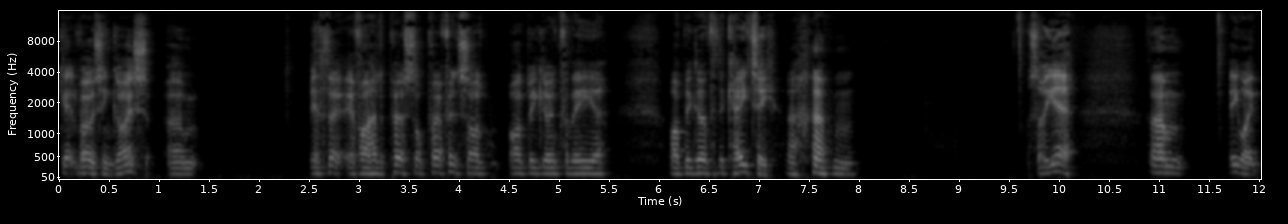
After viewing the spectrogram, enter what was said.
get voting, guys. Um, if the, if I had a personal preference, I'd I'd be going for the uh, I'd be going for the Katie. Um, so yeah. Um, anyway,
